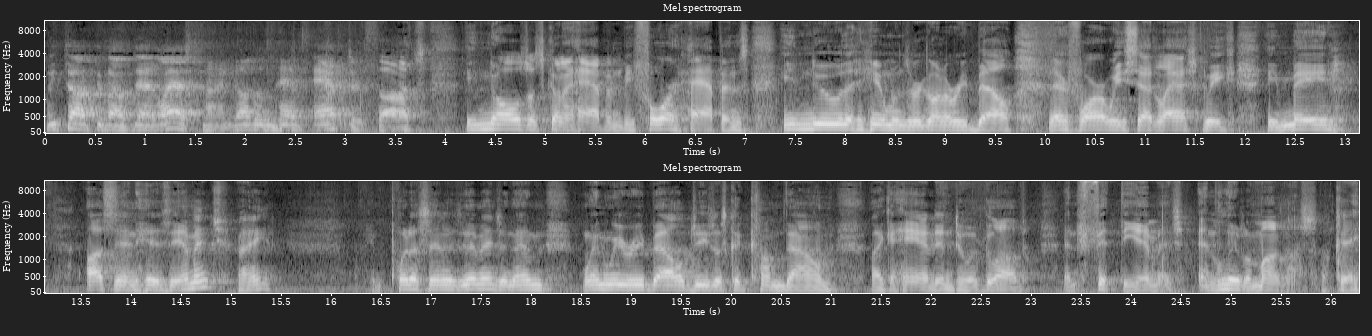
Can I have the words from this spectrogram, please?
we talked about that last time. God doesn't have afterthoughts. He knows what's going to happen before it happens. He knew that humans were going to rebel. Therefore, we said last week, He made us in His image, right? He put us in His image, and then when we rebelled, Jesus could come down like a hand into a glove and fit the image and live among us. Okay?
